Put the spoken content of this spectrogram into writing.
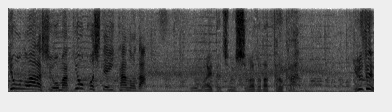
不況の嵐を巻き起こしていたのだ。お前たちの仕業だったのか。許せん。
